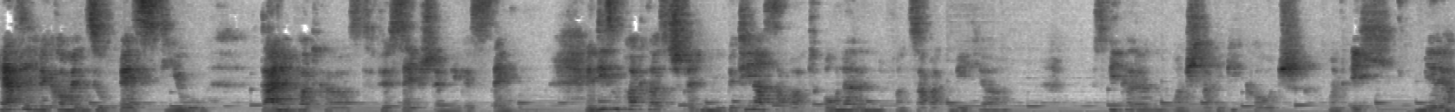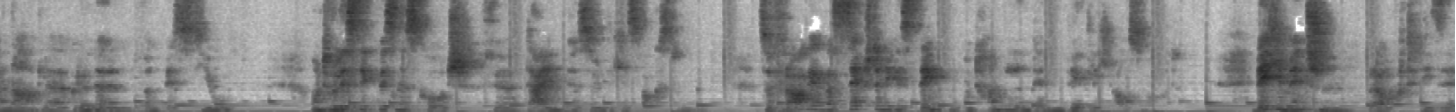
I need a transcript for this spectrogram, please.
Herzlich willkommen zu Best You, deinem Podcast für selbstständiges Denken. In diesem Podcast sprechen Bettina Sabat, Ownerin von Sabat Media, Speakerin und Strategiecoach und ich, Miriam Nagler, Gründerin von Best You und Holistic Business Coach für dein persönliches Wachstum. Zur Frage, was selbstständiges Denken und Handeln denn wirklich ausmacht. Welche Menschen braucht diese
